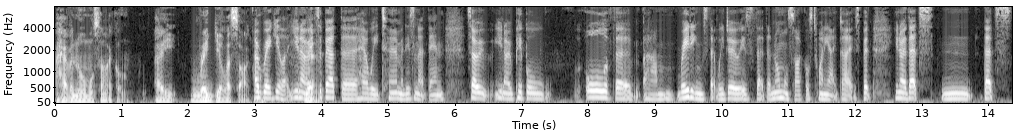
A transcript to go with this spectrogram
have a normal cycle, a regular cycle. A regular. You know, Yeah. it's about the how we term it, isn't it? Then, so you know, people. All of the um, readings that we do is that a normal cycle is 28 days, but you know that's n- that's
